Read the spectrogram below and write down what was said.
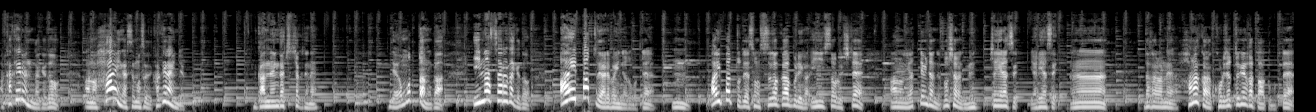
あ、書けるんだけど、あの、範囲が狭すぎて書けないんだよ。画面がちっちゃくてね。で、思ったのが、今更だけど、iPad でやればいいんだと思って、うん。iPad でその数学アプリがインストールして、あの、やってみたんだよ。そしたらめっちゃやりやすい。やりやすい。うーん。だからね、鼻からこれじゃっとけよかったと思って。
